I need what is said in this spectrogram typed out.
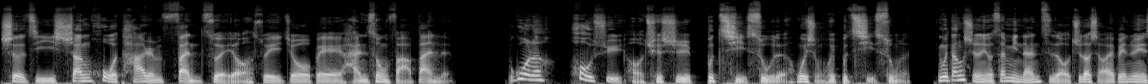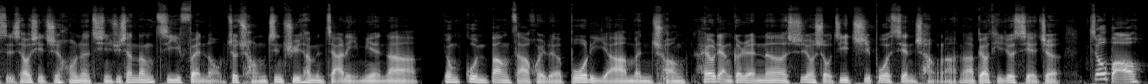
涉及伤祸他人犯罪哦，所以就被函送法办了。不过呢，后续哦却是不起诉的，为什么会不起诉呢？因为当时呢，有三名男子哦，知道小爱被虐死消息之后呢，情绪相当激愤哦，就闯进去他们家里面，那用棍棒砸毁了玻璃啊、门窗，还有两个人呢是用手机直播现场了，那标题就写着“交保，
